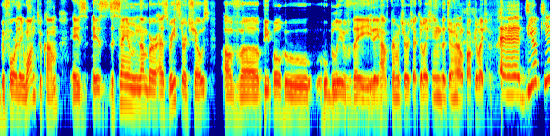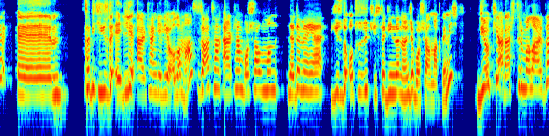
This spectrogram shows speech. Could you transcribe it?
before they want to come is is the same number as research shows of uh, people who who believe they they have premature ejaculation in the general population. Ee, diyor ki e, tabii ki yüzde 50 erken geliyor olamaz. Zaten erken boşalma ne demeye yüzde 33 istediğinden önce boşalmak demiş. Diyor ki araştırmalarda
